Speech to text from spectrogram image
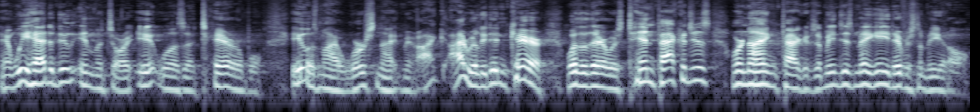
And we had to do inventory. It was a terrible, it was my worst nightmare. I, I really didn't care whether there was 10 packages or nine packages. I mean, it didn't make any difference to me at all,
